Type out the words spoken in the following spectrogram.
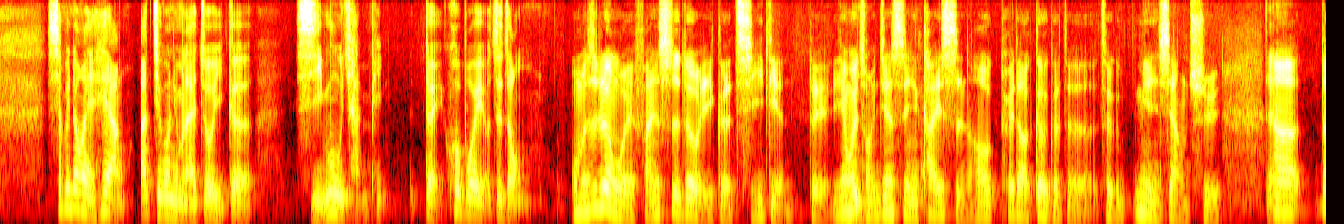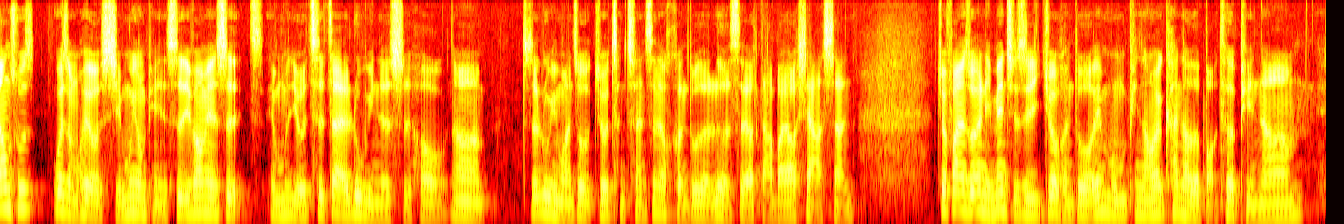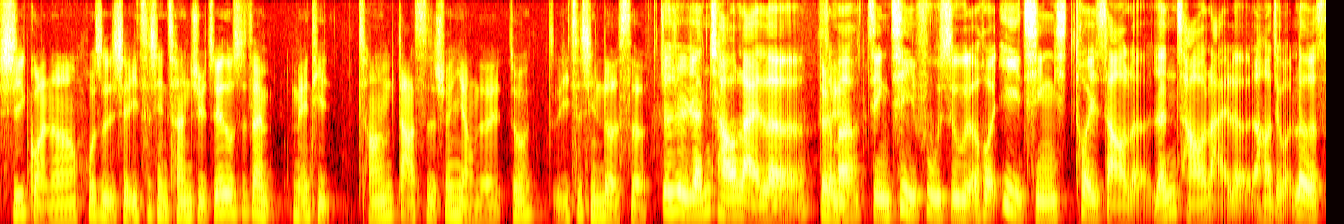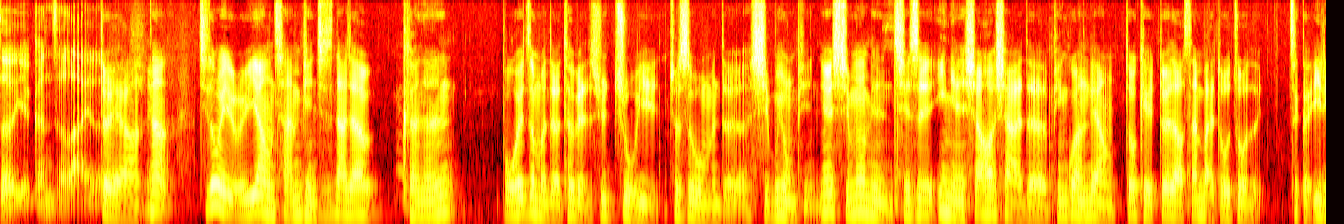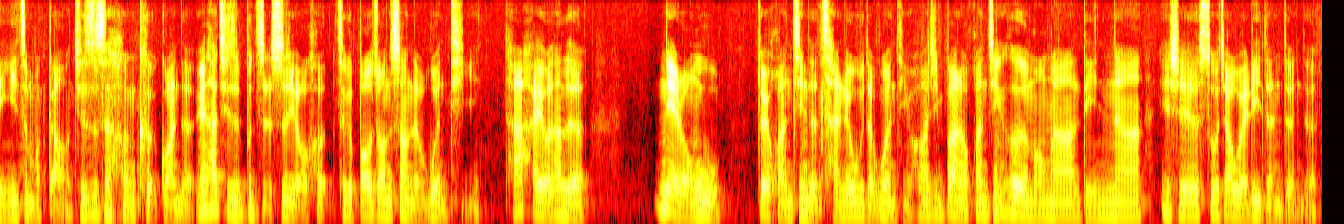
下面都很像啊。结果你们来做一个洗沐产品，对，会不会有这种？我们是认为凡事都有一个起点，对，一定会从一件事情开始，然后推到各个的这个面向去。那当初为什么会有洗沐用品？是一方面是我们有一次在露营的时候，那。这露营完之后，就产产生了很多的垃圾，要打包要下山，就发现说，哎，里面其实就很多，哎，我们平常会看到的保特瓶啊、吸管啊，或是一些一次性餐具，这些都是在媒体常常大肆宣扬的，就一次性垃圾。就是人潮来了，什么景气复苏了，或疫情退烧了，人潮来了，然后结果垃圾也跟着来了。对啊，那其中有一样产品，其实大家可能。不会这么的特别的去注意，就是我们的洗沐用品，因为洗沐用品其实一年消耗下来的瓶罐量都可以堆到三百多座的这个一零一这么高，其实是很可观的。因为它其实不只是有和这个包装上的问题，它还有它的内容物对环境的残留物的问题，环境包含了环境荷尔蒙啊、磷啊、一些塑胶微粒等等的。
